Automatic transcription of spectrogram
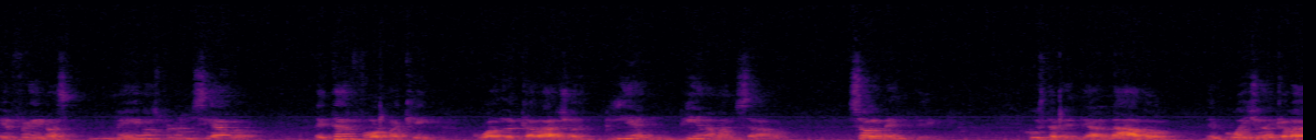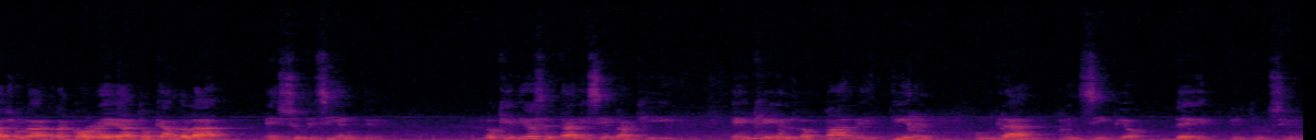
el freno es menos pronunciado, de tal forma que cuando el caballo es bien, bien amansado, solamente justamente al lado del cuello del caballo, la, la correa tocándola es suficiente. Lo que Dios está diciendo aquí es que los padres tienen un gran principio de instrucción.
